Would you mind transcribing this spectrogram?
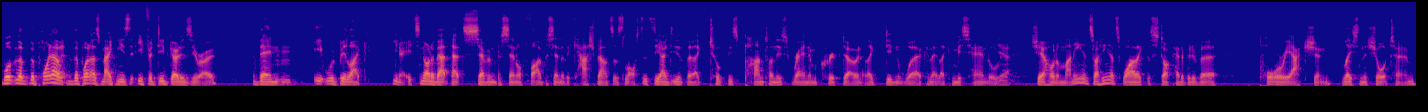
Well, the, the point I, the point I was making is that if it did go to zero, then Mm-hmm. it would be like you know it's not about that seven percent or five percent of the cash balance that's lost. It's the idea that they like took this punt on this random crypto and it like didn't work and they like mishandled Yeah. shareholder money. And so I think that's why like the stock had a bit of a poor reaction, at least in the short term,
